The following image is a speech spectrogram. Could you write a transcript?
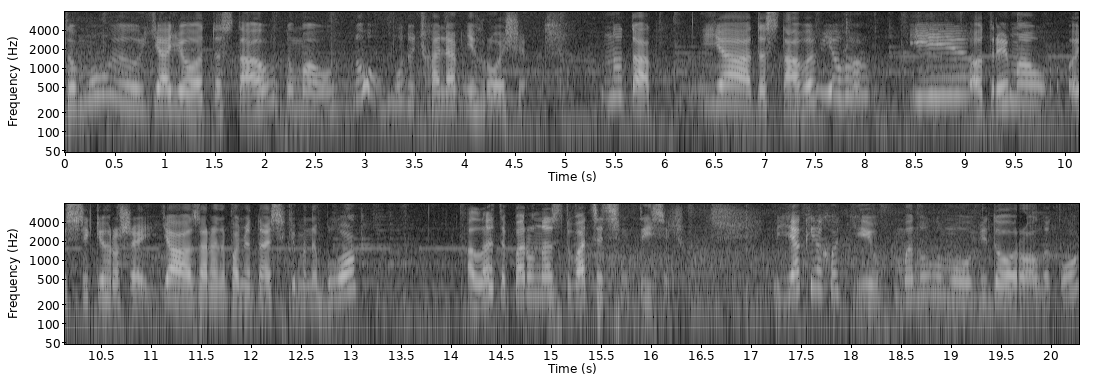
Тому я його достав, думав, ну, будуть халявні гроші. Ну так, я доставив його і отримав ось стільки грошей. Я зараз не пам'ятаю, скільки мене було, але тепер у нас 27 тисяч. Як я хотів в минулому відеоролику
